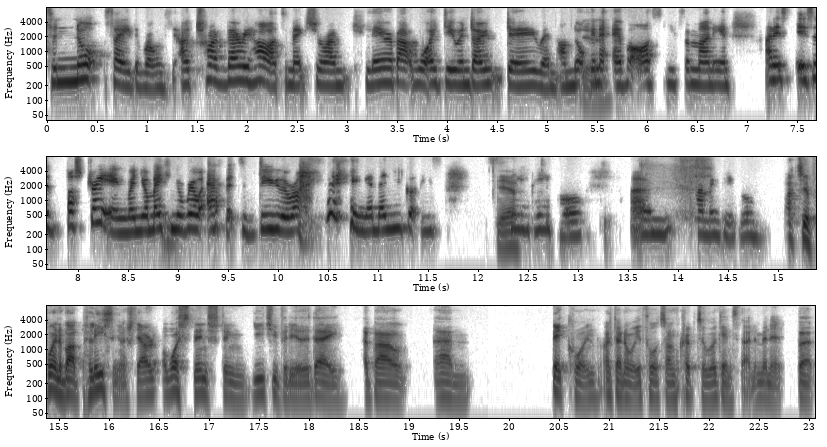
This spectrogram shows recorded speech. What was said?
to not say the wrong thing. I try very hard to make sure I'm clear about what I do and don't do, and I'm not yeah. going to ever ask you for money. And and it's it's frustrating when you're making a real effort to do the right thing, and then you've got these yeah. silly people um spamming people. Back to your point about policing, actually, I, I watched an interesting YouTube video the other day about um, Bitcoin. I don't know what your thoughts on crypto. We'll get into that in a minute. But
